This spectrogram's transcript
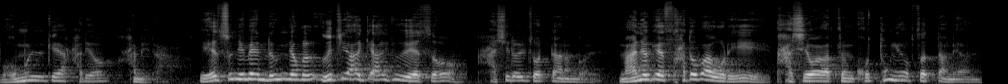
머물게 하려 함이라. 예수님의 능력을 의지하게 하기 위해서 가시를 줬다는 거예요. 만약에 사도 바울이 가시와 같은 고통이 없었다면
